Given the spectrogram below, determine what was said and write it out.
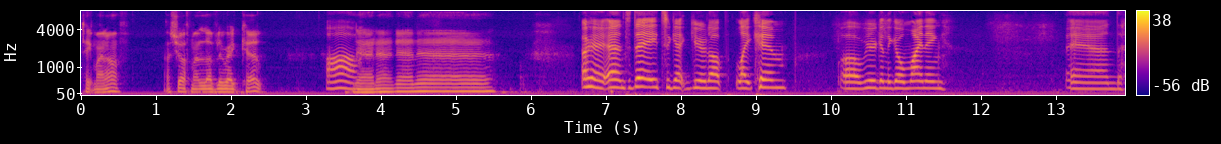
take mine off. I'll show off my lovely red coat. Ah. Na na na na. Okay, and today to get geared up like him, uh, we're gonna go mining. And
